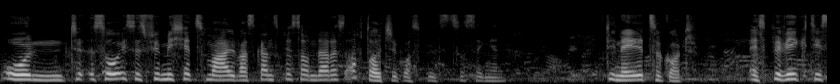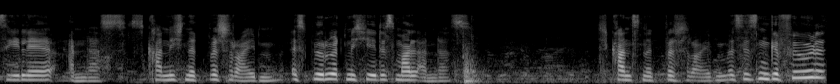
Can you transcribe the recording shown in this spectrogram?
und so ist es für mich jetzt mal was ganz Besonderes, auch deutsche Gospels zu singen. Die Nähe zu Gott. Es bewegt die Seele anders. Das kann ich nicht beschreiben. Es berührt mich jedes Mal anders. Ich kann es nicht beschreiben. Es ist ein Gefühl.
